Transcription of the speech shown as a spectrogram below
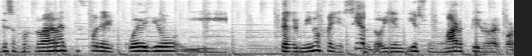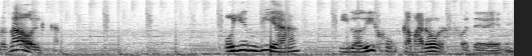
desafortunadamente fue en el cuello y terminó falleciendo. Hoy en día es un mártir recordado del campo. Hoy en día, y lo dijo un camarógrafo de TVN,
